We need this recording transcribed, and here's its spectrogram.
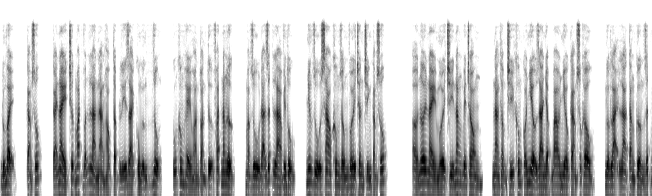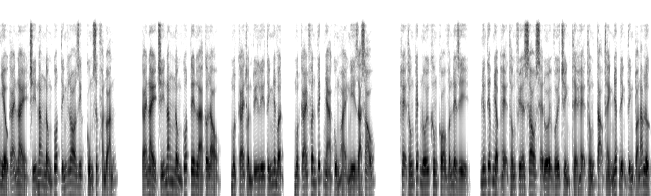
Đúng vậy, cảm xúc, cái này trước mắt vẫn là nàng học tập lý giải cùng ứng dụng, cũng không hề hoàn toàn tự phát năng lực, mặc dù đã rất là viên thủ nhưng dù sao không giống với chân chính cảm xúc. Ở nơi này mới trí năng bên trong, nàng thậm chí không có nhiều gia nhập bao nhiêu cảm xúc khâu ngược lại là tăng cường rất nhiều cái này trí năng nồng cốt tính lo dịp cùng sức phán đoán. Cái này trí năng nồng cốt tên là cơ đầu một cái thuần túy lý tính nhân vật, một cái phân tích nhà cùng hoài nghi giả sáu hệ thống kết nối không có vấn đề gì nhưng tiếp nhập hệ thống phía sau sẽ đối với chỉnh thể hệ thống tạo thành nhất định tính toán áp lực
